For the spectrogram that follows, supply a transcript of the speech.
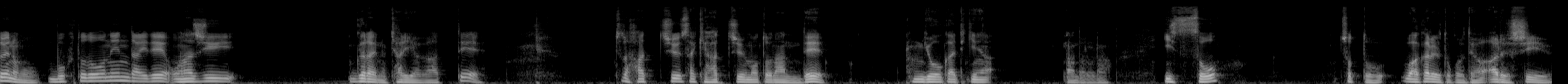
というのも僕と同年代で同じぐらいのキャリアがあってちょっと発注先発注元なんで業界的ななんだろうな一層ちょっと分かれるところではあるし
